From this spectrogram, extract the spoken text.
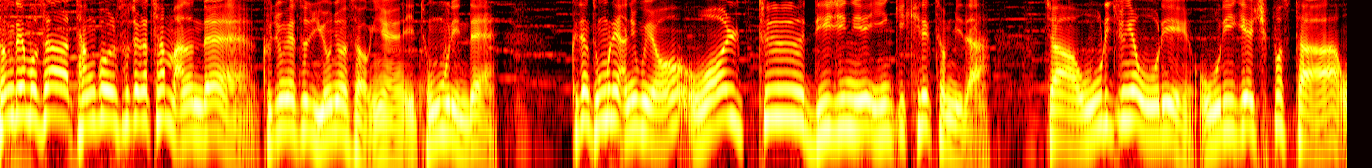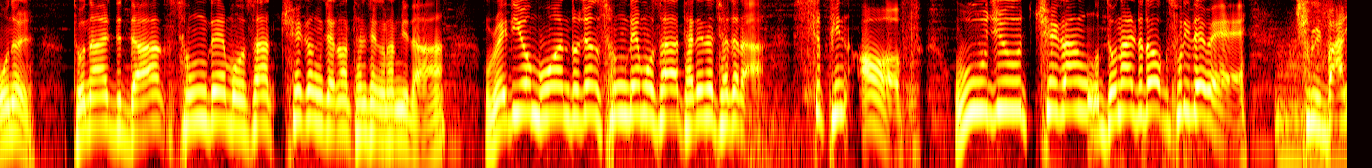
성대모사 단골 소재가 참 많은데 그 중에서도 요 녀석, 예, 이 동물인데 그냥 동물이 아니고요. 월트 디즈니의 인기 캐릭터입니다. 자, 오리 중에 오리, 오리계 슈퍼스타 오늘 도날드 덕 성대모사 최강자가 탄생을 합니다. 라디오 무한도전 성대모사 달인을 찾아라 스핀오프 우주 최강 도날드 덕 소리대회 출발!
